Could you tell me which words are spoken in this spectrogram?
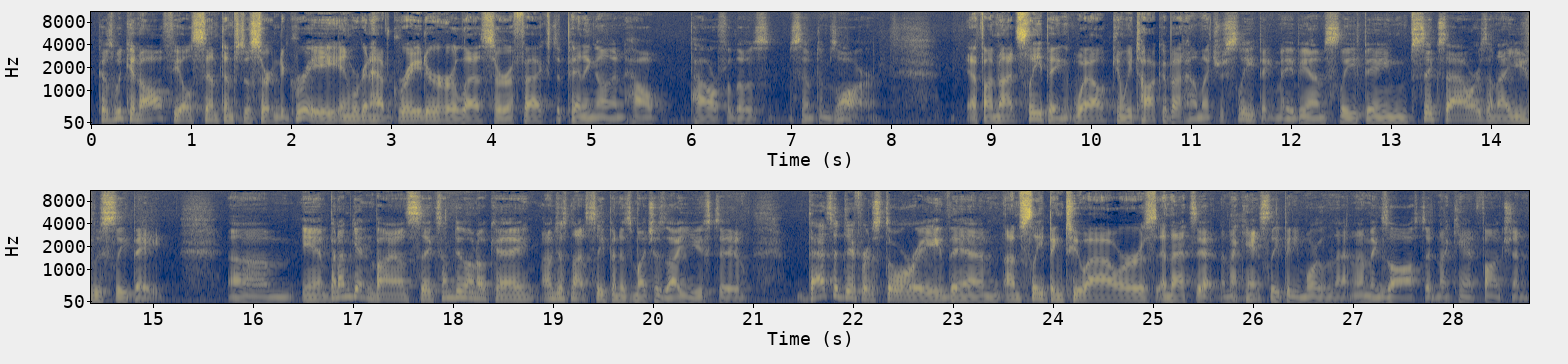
Because we can all feel symptoms to a certain degree, and we're going to have greater or lesser effects depending on how powerful those symptoms are. If I'm not sleeping, well, can we talk about how much you're sleeping? Maybe I'm sleeping six hours and I usually sleep eight. Um, and, but I'm getting by on six. I'm doing okay. I'm just not sleeping as much as I used to. That's a different story than I'm sleeping two hours and that's it, and I can't sleep any more than that, and I'm exhausted and I can't function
